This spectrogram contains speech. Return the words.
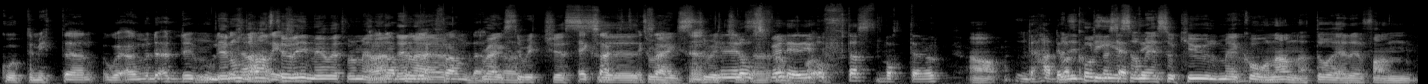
går upp till mitten. Och går, ja, men det, det, är Mm, Det är nog inte hans resor. teori men jag vet vad du Han menar. har Den lagt här fram det. rags Ja. to riches. Exakt, eh, exakt. rags to riches. Men i rollspel är det ju oftast botten upp. Ja. Det hade Men varit coolt det med är det som är så kul med Conan. Att då är det fan...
